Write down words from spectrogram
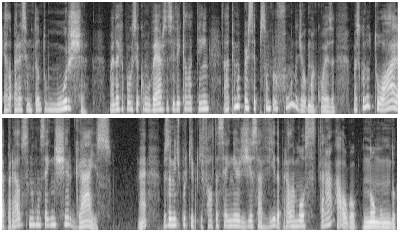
ela parece um tanto murcha, mas daqui a pouco você conversa, você vê que ela tem, ela tem uma percepção profunda de alguma coisa, mas quando tu olha para ela, você não consegue enxergar isso, né? Justamente por quê? Porque falta essa energia, essa vida para ela mostrar algo no mundo,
